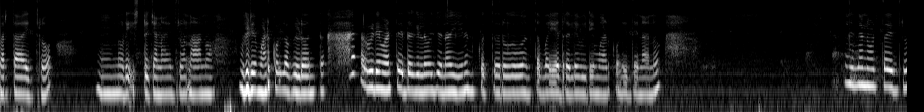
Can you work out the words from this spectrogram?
ಬರ್ತಾ ಇದ್ದರು ನೋಡಿ ಇಷ್ಟು ಜನ ಇದ್ದರು ನಾನು ವಿಡಿಯೋ ಮಾಡಿಕೊಳ್ಳೋ ಬಿಡು ಅಂತ ವಿಡಿಯೋ ಎಲ್ಲೋ ಜನ ಏನು ಅನ್ಕೋತಾರೋ ಅಂತ ಭಯದರಲ್ಲೇ ವಿಡಿಯೋ ಮಾಡ್ಕೊಂಡಿದ್ದೆ ನಾನು. ಎಲ್ಲ ನೋಡ್ತಾಯಿದ್ರು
